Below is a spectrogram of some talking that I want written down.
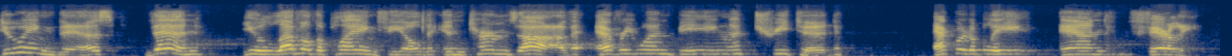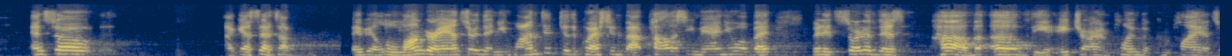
doing this, then you level the playing field in terms of everyone being treated equitably and fairly. And so I guess that's a maybe a little longer answer than you wanted to the question about policy manual, but but it's sort of this hub of the HR employment compliance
